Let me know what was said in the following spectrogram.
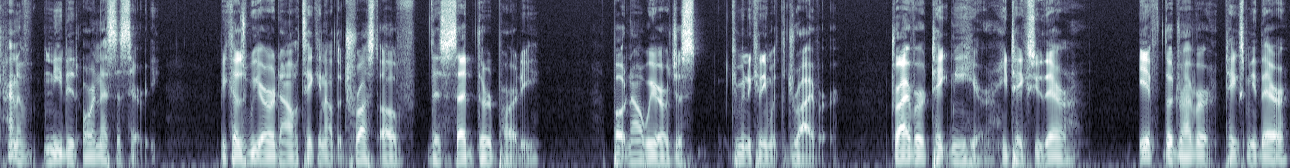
kind of needed or necessary because we are now taking out the trust of this said third party. But now we are just communicating with the driver. Driver, take me here. He takes you there. If the driver takes me there,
